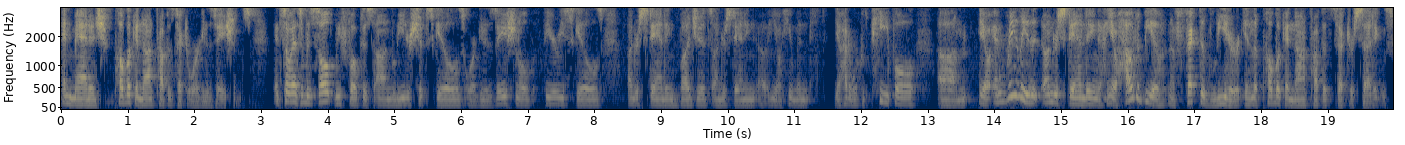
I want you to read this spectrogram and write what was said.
and manage public and nonprofit sector organizations. And so as a result, we focus on leadership skills, organizational theory skills, understanding budgets, understanding, uh, you know, human you know, how to work with people, um, you know, and really understanding, you know, how to be a, an effective leader in the public and nonprofit sector settings.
